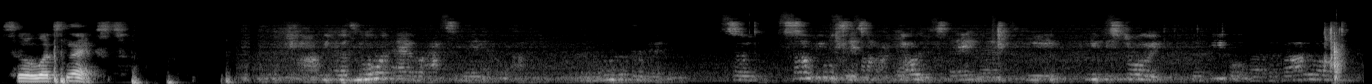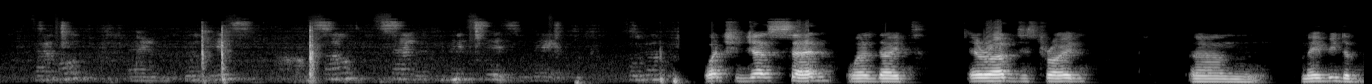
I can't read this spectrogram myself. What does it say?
So what's next? Uh, because no one ever excavated on top. The forbidden. So some people say, some archaeologists say that he, he destroyed the people of the Babylon temple and built this. What she just said was that Herod destroyed um, maybe the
